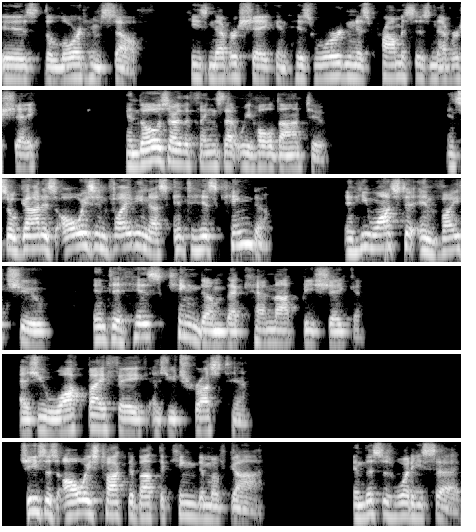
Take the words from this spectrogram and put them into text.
is the Lord Himself. He's never shaken. His word and His promises never shake. And those are the things that we hold on to. And so God is always inviting us into His kingdom. And He wants to invite you into His kingdom that cannot be shaken. As you walk by faith, as you trust Him. Jesus always talked about the kingdom of God. And this is what he said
